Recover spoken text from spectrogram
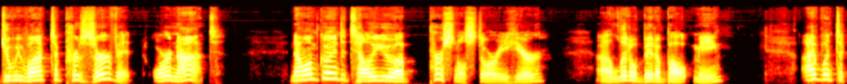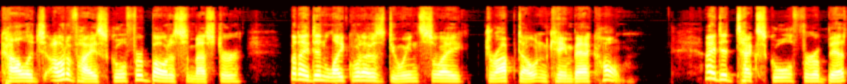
Do we want to preserve it or not? Now, I'm going to tell you a personal story here, a little bit about me. I went to college out of high school for about a semester, but I didn't like what I was doing, so I dropped out and came back home. I did tech school for a bit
